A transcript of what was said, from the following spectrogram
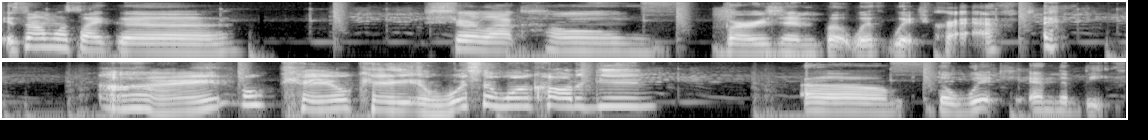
It's almost like a Sherlock Holmes version, but with witchcraft. All right. Okay. Okay. And what's that one called again? um, the Witch and the Beast.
